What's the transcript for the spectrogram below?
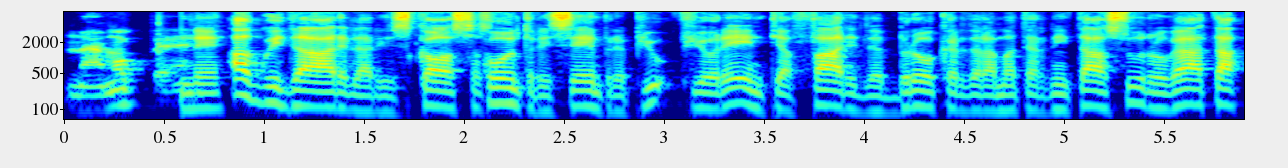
Andiamo bene. A guidare la riscossa contro i sempre più fiorenti affari del broker della maternità surrogata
